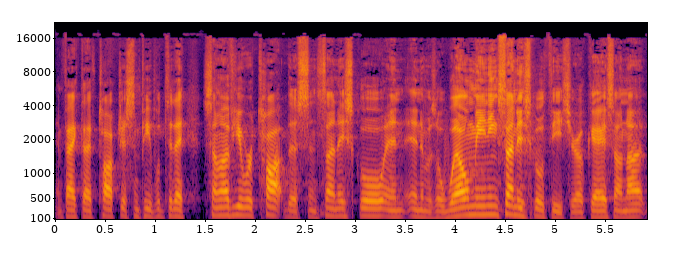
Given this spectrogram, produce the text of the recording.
in fact, I've talked to some people today. Some of you were taught this in Sunday school, and, and it was a well meaning Sunday school teacher, okay? So I'm not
